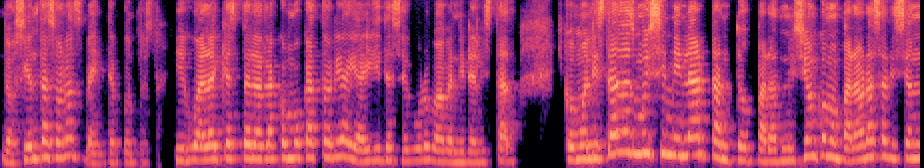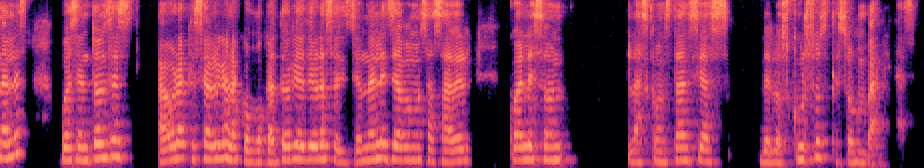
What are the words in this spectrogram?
200 horas, 20 puntos. Igual hay que esperar la convocatoria y ahí de seguro va a venir el listado. Y como el listado es muy similar tanto para admisión como para horas adicionales, pues entonces, ahora que salga la convocatoria de horas adicionales, ya vamos a saber cuáles son las constancias de los cursos que son válidas.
